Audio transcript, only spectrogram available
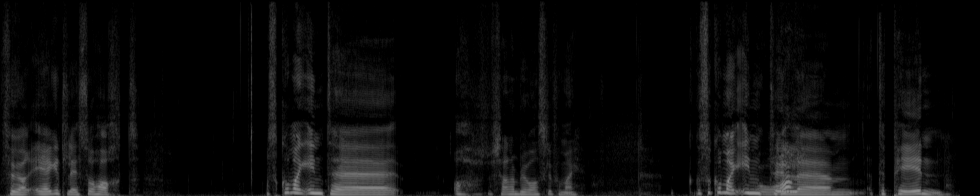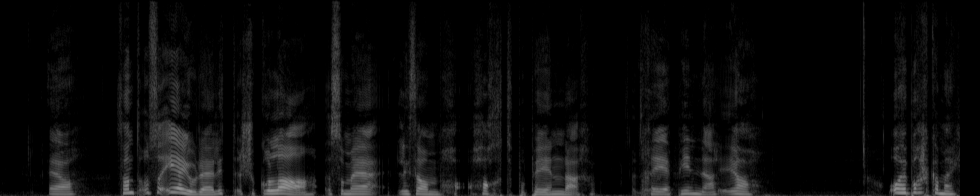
før egentlig så hardt. Og så kommer jeg inn til Åh, jeg kjenner det blir vanskelig for meg. Så kommer jeg inn Åh. til, eh, til pinnen. Ja. Sant? Og så er jo det litt sjokolade som er liksom hardt på pinnen der. Trepinne. Ja. Og jeg brekker meg.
